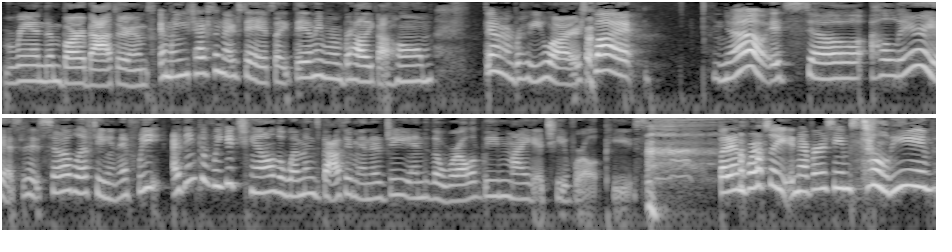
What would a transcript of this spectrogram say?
random bar bathrooms. And when you text them next day, it's like they don't even remember how they got home. They don't remember who you are. But no, it's so hilarious and it's so uplifting. And if we, I think if we could channel the women's bathroom energy into the world, we might achieve world peace. but unfortunately, it never seems to leave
